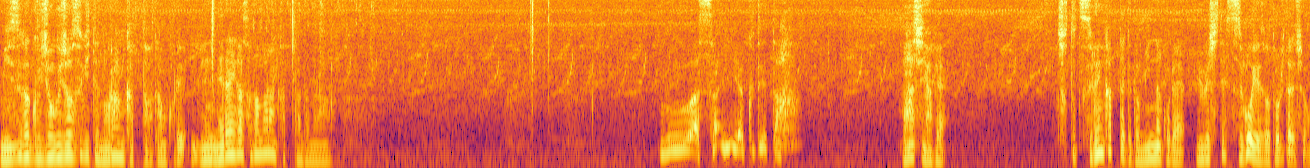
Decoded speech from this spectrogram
水がぐじょぐじょすぎて乗らんかったわ。多分これ、ね、狙いが定まらんかったんだな。うわ最悪出た。マジやべちょっと釣れんかったけどみんなこれ許して。すごい映像撮れたでしょ。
